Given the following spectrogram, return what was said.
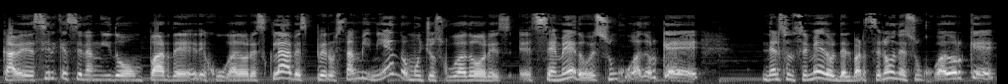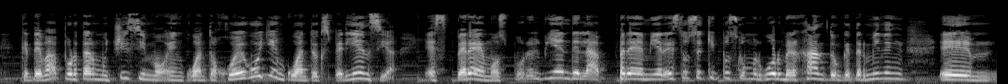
cabe decir que se le han ido un par de, jugadores claves, pero están viniendo muchos jugadores. Eh, Semedo es un jugador que Nelson Semedo, el del Barcelona, es un jugador que, que, te va a aportar muchísimo en cuanto a juego y en cuanto a experiencia. Esperemos, por el bien de la Premier, estos equipos como el Wolverhampton que terminen eh,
